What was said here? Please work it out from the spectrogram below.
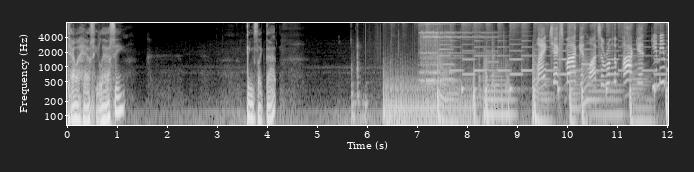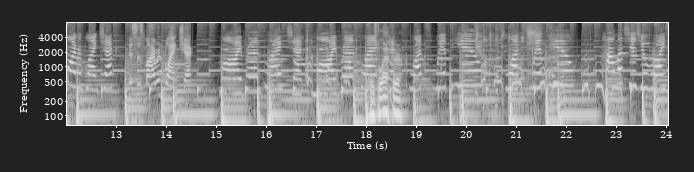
Tallahassee Lassie. Things like that. Blank checks market, lots of room to pocket. Give me Myron Blank Check. This is Myron Blank Check. Myron Blank Check. My Myron Blank There's laughter. Check. What's with you? What's with you? How much is your rice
